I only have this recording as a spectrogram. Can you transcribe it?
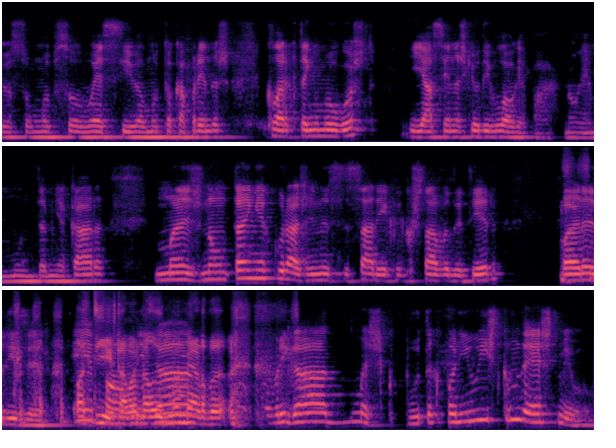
Eu sou uma pessoa acessível no que toca a prendas. Claro que tenho o meu gosto e há cenas que eu digo logo, epá, não é muito a minha cara, mas não tenho a coragem necessária que gostava de ter para dizer Ó "Epá, tia, estava bela de uma merda. Obrigado, mas que puta que pariu isto que me deste, meu.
